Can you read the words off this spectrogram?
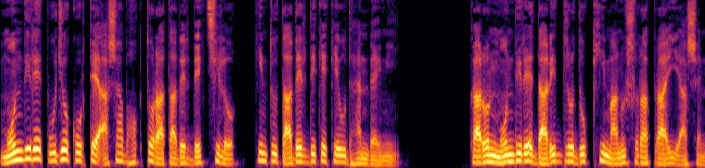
মন্দিরে পুজো করতে আসা ভক্তরা তাদের দেখছিল, কিন্তু তাদের দিকে কেউ ধ্যান দেয়নি। কারণ মন্দিরে দারিদ্র দুঃখী মানুষরা প্রায়ই আসেন।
